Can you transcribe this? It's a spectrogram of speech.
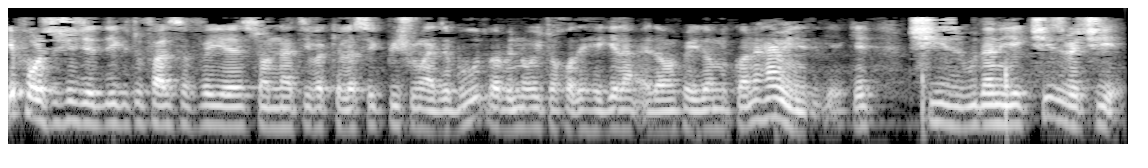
یه پرسش جدی که تو فلسفه سنتی و کلاسیک پیش اومده بود و به نوعی تو خود هگل هم ادامه پیدا می‌کنه همینه دیگه که چیز بودن یک چیز به چیه؟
